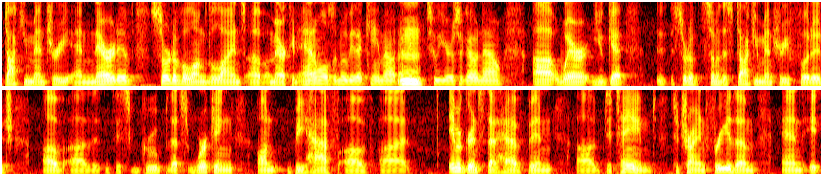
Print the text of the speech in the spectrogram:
documentary and narrative, sort of along the lines of American Animals, a movie that came out I think mm. two years ago now, uh, where you get sort of some of this documentary footage of uh, this group that's working on behalf of uh, immigrants that have been uh, detained to try and free them, and it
